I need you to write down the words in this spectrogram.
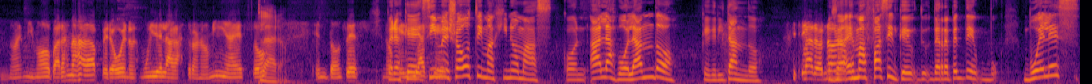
no es mi modo para nada, pero bueno, es muy de la gastronomía eso. Claro. Entonces, no Pero es que decime, yo a vos te imagino más con alas volando que gritando. Claro, no, o sea, no, es más fácil que de repente vu- vueles.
